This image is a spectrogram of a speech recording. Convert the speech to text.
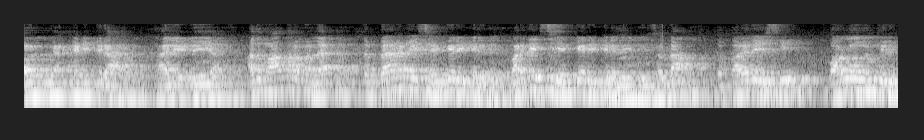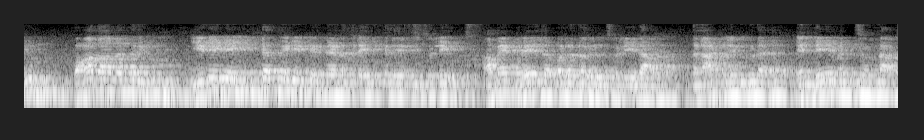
அவர்கள் கற்கடிக்கிறார்கள். ஹalleluya அது மாத்திரமல்ல இந்த பேரடைஸ் எங்க இருக்கிறது? பரதேசி எங்க இருக்கிறது என்று சொன்னால் இந்த பரதேசி பரலோகத்திற்கும் பாதாளத்திற்கும் இடையிலே இன்டர்மீடியட் என்ற இடத்துல இருக்கிறது என்று சொல்லி அமேன் வேத வல்லுநர்கள் சொல்கிறார் இந்த நாட்களில் கூட என் தேவன் சொன்னார்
